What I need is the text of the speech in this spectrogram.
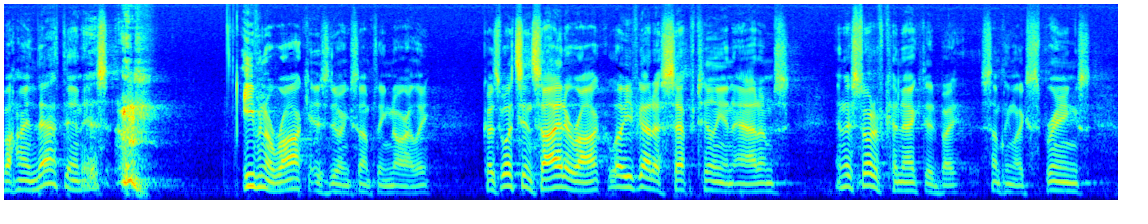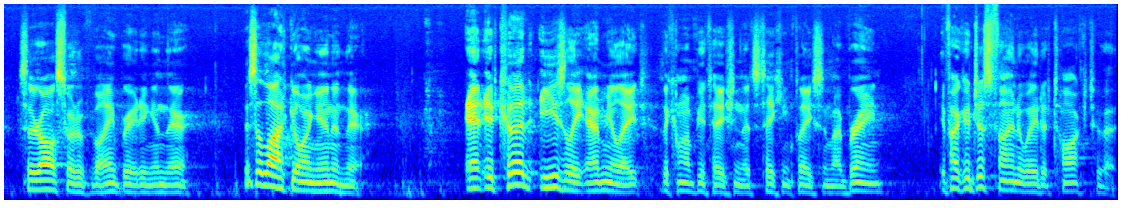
behind that then is even a rock is doing something gnarly. Because what's inside a rock? Well, you've got a septillion atoms and they're sort of connected by something like springs, so they're all sort of vibrating in there. There's a lot going in in there. And it could easily emulate the computation that's taking place in my brain if I could just find a way to talk to it.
